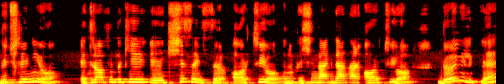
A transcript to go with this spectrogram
güçleniyor. Etrafındaki e, kişi sayısı artıyor. Onun peşinden gidenler artıyor. Böylelikle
